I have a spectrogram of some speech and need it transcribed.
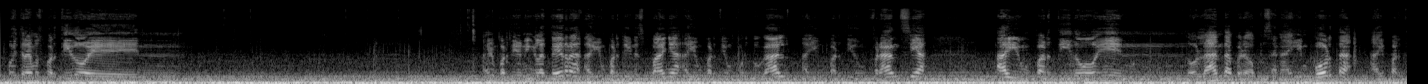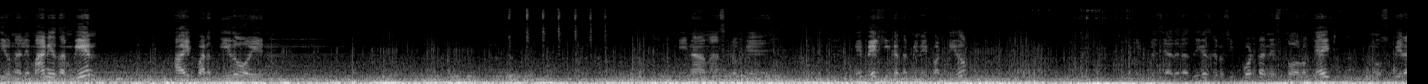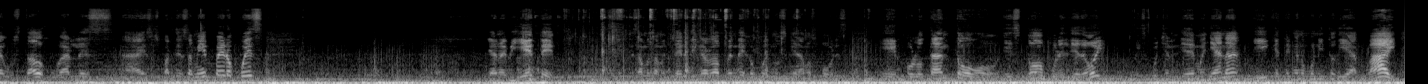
Hoy traemos partido en. Hay un partido en Inglaterra, hay un partido en España, hay un partido en Portugal, hay un partido en Francia, hay un partido Holanda, pero pues a nadie le importa. Hay partido en Alemania también. Hay partido en. Y nada más, creo que en Bélgica también hay partido. Y pues ya de las ligas que nos importan es todo lo que hay nos hubiera gustado jugarles a esos partidos también, pero pues ya no hay billete, empezamos a meter dinero a pendejo, pues nos quedamos pobres. Eh, por lo tanto, es todo por el día de hoy. Escuchen el día de mañana y que tengan un bonito día. Bye.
